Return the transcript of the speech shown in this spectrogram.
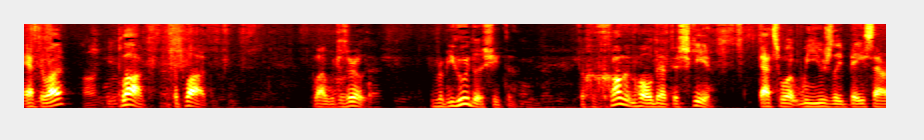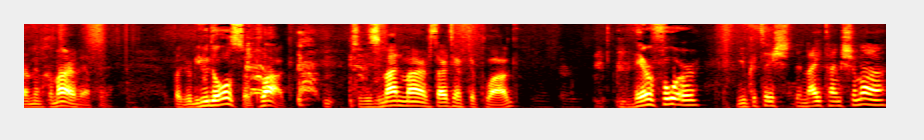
After what? Plug. The plug. Plug, which is early. Rabbi Huda Shita. The Chachamim hold after Shkia. That's what we usually base our Mincha Mariv after. But Rabbi Huda also, plug. So the Zman Mariv starts after plug. Therefore, you could say the nighttime Shema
